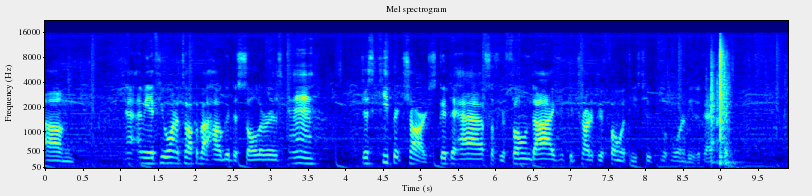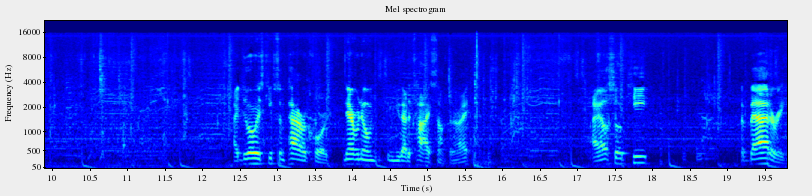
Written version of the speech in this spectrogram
Um, I mean, if you want to talk about how good the solar is, eh, just keep it charged. It's good to have, so if your phone dies, you can charge up your phone with these two, one of these, okay? I do always keep some power cord. Never know when you got to tie something, right? I also keep a battery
